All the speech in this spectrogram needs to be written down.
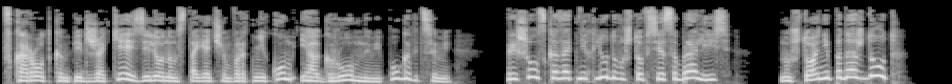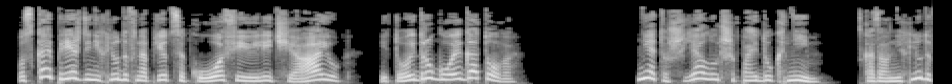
в коротком пиджаке с зеленым стоячим воротником и огромными пуговицами, пришел сказать Нехлюдову, что все собрались. Ну что они подождут? Пускай прежде Нехлюдов напьется кофе или чаю, и то, и другое готово. Нет уж, я лучше пойду к ним, сказал Нехлюдов,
